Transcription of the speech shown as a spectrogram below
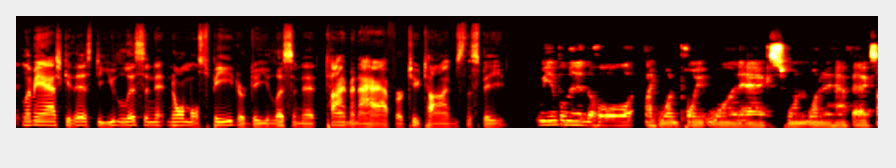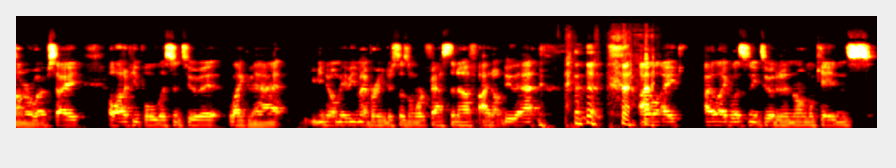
Let me ask you this. Do you listen at normal speed or do you listen at time and a half or two times the speed? we implemented the whole like 1.1x, one one and a half x on our website. A lot of people listen to it like that. You know, maybe my brain just doesn't work fast enough. I don't do that. I like I like listening to it in a normal cadence.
